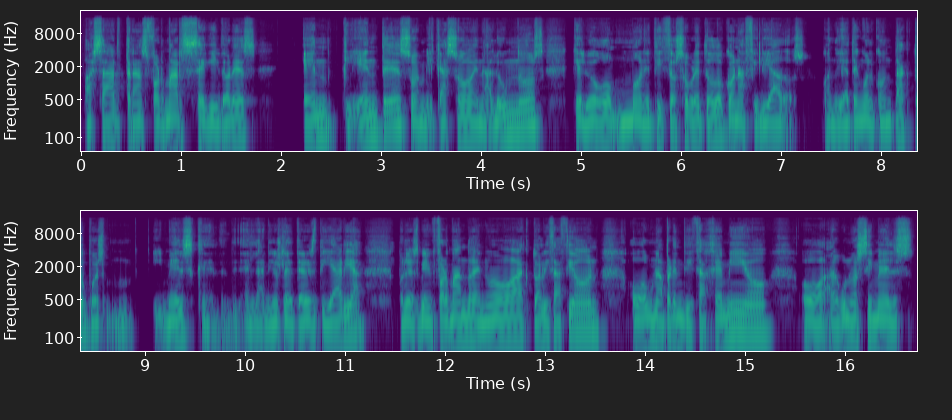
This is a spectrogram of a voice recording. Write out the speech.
pasar, transformar seguidores en clientes o en mi caso en alumnos, que luego monetizo sobre todo con afiliados. Cuando ya tengo el contacto, pues mm, emails que en la newsletter es diaria, pues les voy informando de nueva actualización o un aprendizaje mío o algunos emails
